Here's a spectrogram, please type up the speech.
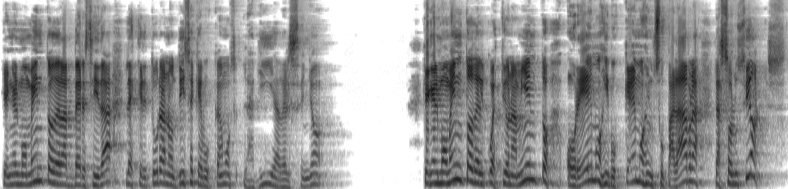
Que en el momento de la adversidad la escritura nos dice que buscamos la guía del Señor. Que en el momento del cuestionamiento oremos y busquemos en su palabra las soluciones.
